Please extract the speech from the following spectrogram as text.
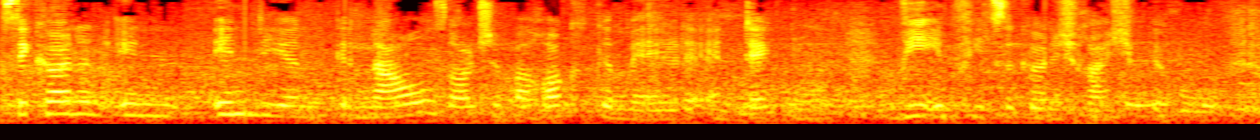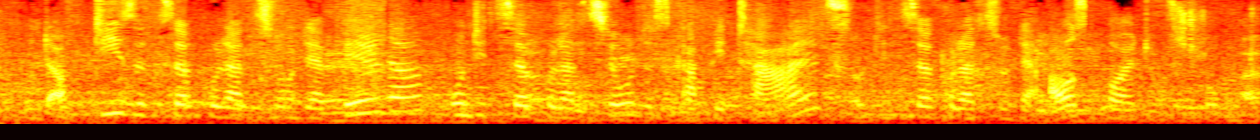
Sie können in Indien genau solche Barockgemälde entdecken, wie im Vizekönigreich Peru. Und auf diese Zirkulation der Bilder und die Zirkulation des Kapitals und die Zirkulation der Ausbeutungsstrukturen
